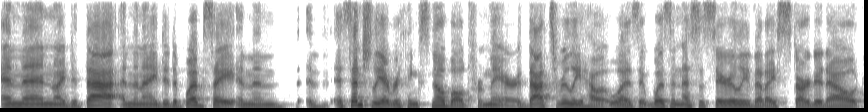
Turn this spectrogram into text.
And then I did that, and then I did a website, and then essentially everything snowballed from there. That's really how it was. It wasn't necessarily that I started out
